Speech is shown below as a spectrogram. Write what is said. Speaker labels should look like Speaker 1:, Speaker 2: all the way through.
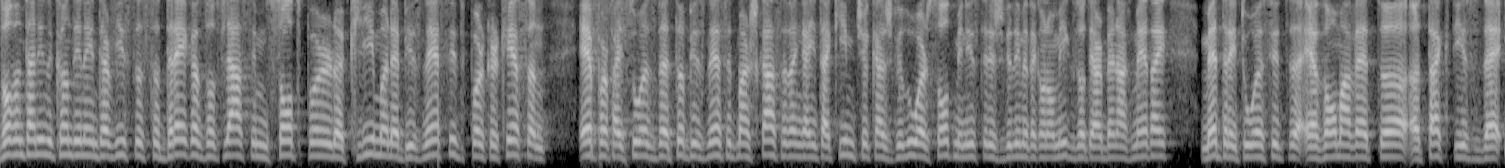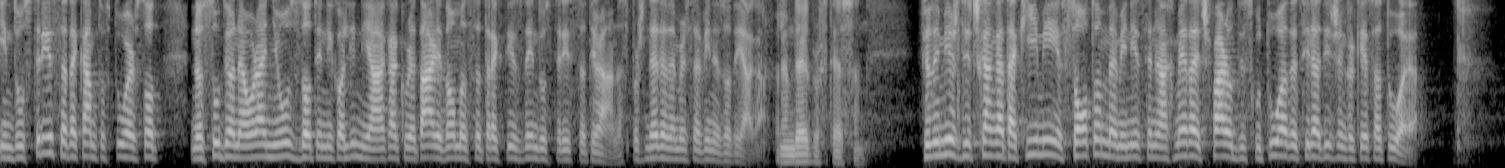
Speaker 1: Ndodhem tani në këndin e intervistës të drekës, do të flasim sot për klimën e biznesit, për kërkesën e përfaqësuesve të biznesit, marr shkas edhe nga një takim që ka zhvilluar sot Ministri i Zhvillimit Ekonomik, Zoti Arben Ahmetaj, me drejtuesit e dhomave të tregtisë dhe industrisë, edhe kam të ftuar sot në studion e Ora News, Zotin Nikolin Jaka, kryetar i dhomës të tregtisë dhe industrisë të Tiranës. Përshëndetje dhe mirë se vini, Zoti Jaka.
Speaker 2: Faleminderit për ftesën.
Speaker 1: Fillimisht diçka nga takimi i sotëm me ministrin Ahmetaj, çfarë u diskutua dhe cilat ishin kërkesat tuaja?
